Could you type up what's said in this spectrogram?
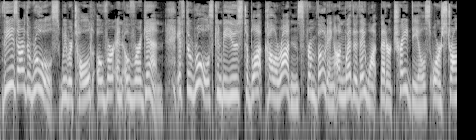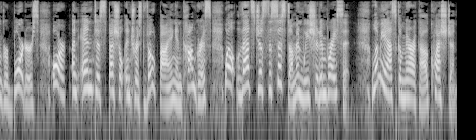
These are the rules, we were told over and over again. If the rules can be used to block Coloradans from voting on whether they want better trade deals or stronger borders or an end to special interest vote buying in Congress, well, that's just the system and we should embrace it. Let me ask America a question.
